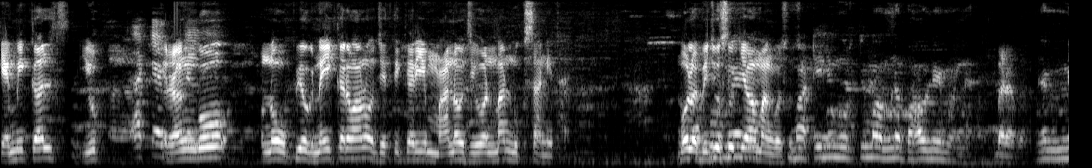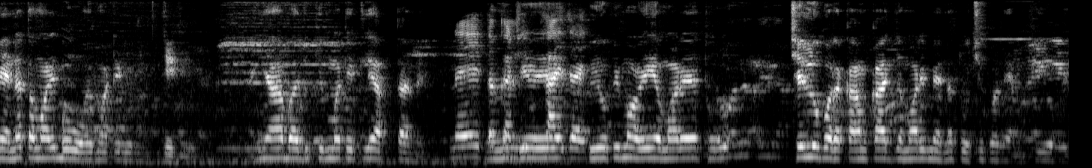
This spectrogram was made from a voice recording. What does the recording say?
કેમિકલ્સ યુક્ત રંગોનો ઉપયોગ નહીં કરવાનો જેથી કરી માનવ જીવનમાં નુકસાની થાય. બોલો બીજું શું કહેવા માંગો છો? માટીની મૂર્તિમાં અમને ભાવ નહીં મળે. બરાબર. મહેનત તમારી બહુ હોય માટીની. જી જી. અહીંયા આ બાજુ કિંમત એટલી આપતા નહીં. જે પીઓપીમાં હોય એ અમારે થોડું છેલ્લું પડે કામકાજ અમારી મહેનત ઓછી પડે એમ. પીઓપી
